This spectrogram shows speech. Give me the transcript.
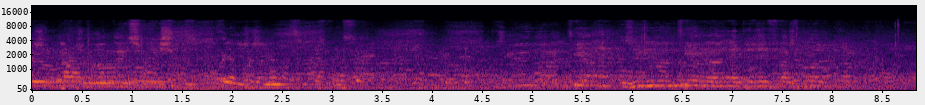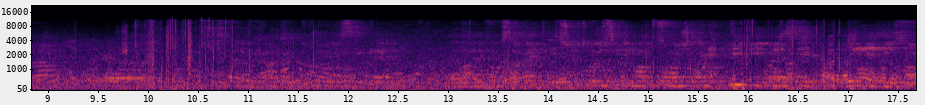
Je me ramenais sur les. J'ai eu un tir à LBD flashball aussi des mensonges, on est divisé, blessé par la division.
